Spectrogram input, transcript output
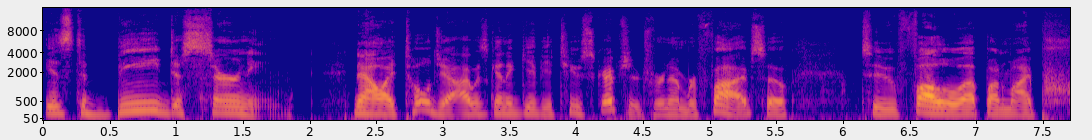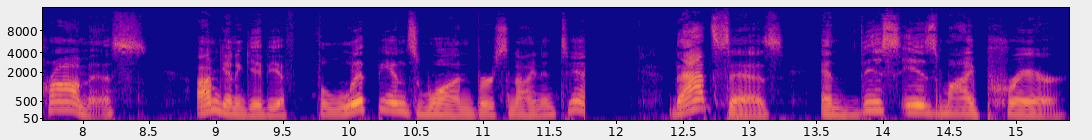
is to be discerning. Now, I told you I was going to give you two scriptures for number five. So, to follow up on my promise, I'm going to give you Philippians 1, verse 9 and 10. That says, And this is my prayer,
